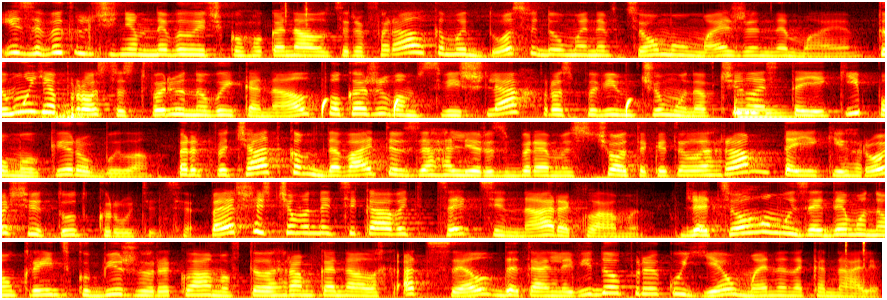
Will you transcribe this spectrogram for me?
і за виключенням невеличкого каналу з рефералками, досвіду у мене в цьому майже немає. Тому я просто створю новий канал, покажу вам свій шлях, розповім, чому навчилась та які помилки робила. Перед початком давайте взагалі розберемось, що таке телеграм та які гроші тут крутяться. Перше, що мене цікавить, це ціна реклами. Для цього ми зайдемо на українську біржу реклами в телеграм-каналах AdSell, детальне відео про яку є у мене на каналі.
